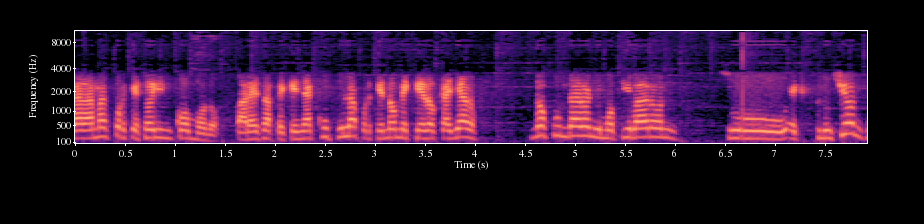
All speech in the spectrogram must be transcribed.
nada más porque soy incómodo para esa pequeña cúpula, porque no me quedo callado. No fundaron y motivaron su exclusión,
